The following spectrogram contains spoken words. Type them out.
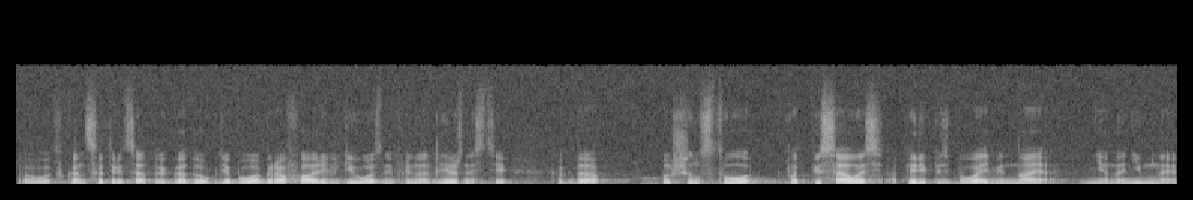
вот, в конце 30-х годов, где была графа религиозной принадлежности, когда большинство подписалось, а перепись была именная, не анонимная,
